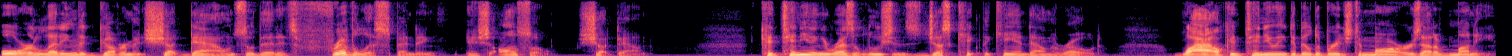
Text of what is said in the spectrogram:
or letting the government shut down so that its frivolous spending is also shut down? Continuing resolutions just kick the can down the road, while continuing to build a bridge to Mars out of money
